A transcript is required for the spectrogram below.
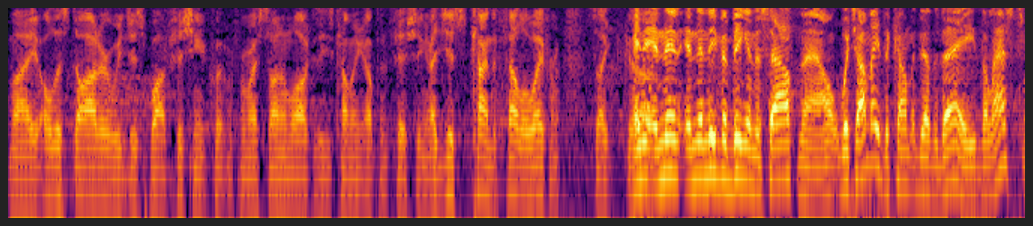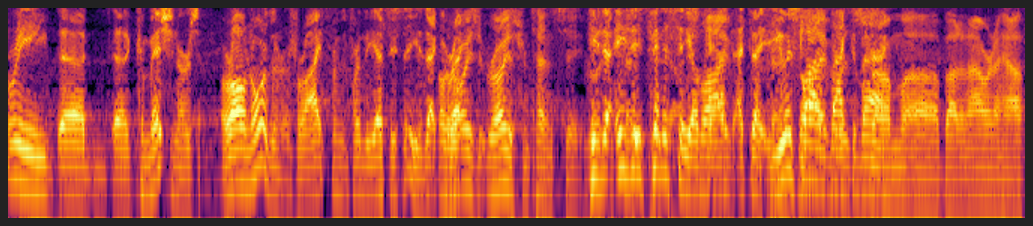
my oldest daughter, we just bought fishing equipment for my son-in-law because he's coming up and fishing. I just kind of fell away from it. It's like, uh, And, and then and then even being in the South now, which I made the comment the other day, the last three uh, uh, commissioners are all Northerners, right? From from the SEC, is that oh, correct? Roy's, Roy is from Tennessee. He's a- he's in Tennessee, yeah. okay. Slive- I tell you, you and Slive back to back. From uh, about an hour and a half.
